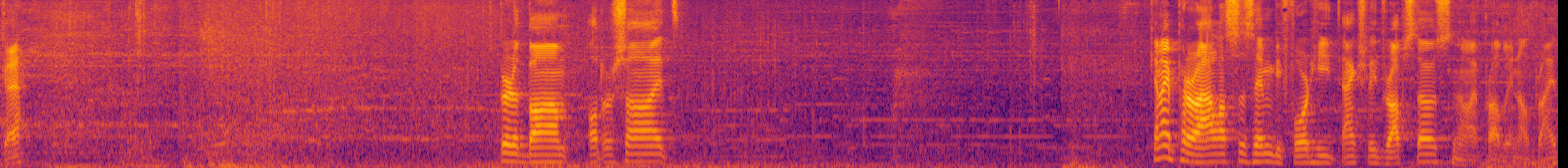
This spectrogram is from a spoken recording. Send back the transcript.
Okay. Spirit bomb, other side. Can I paralysis him before he actually drops those? No, I probably not, right?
